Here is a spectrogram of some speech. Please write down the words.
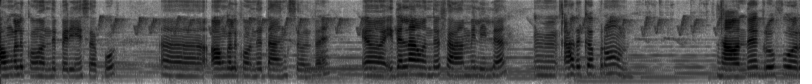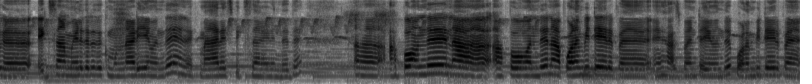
அவங்களுக்கும் வந்து பெரிய சப்போர்ட் அவங்களுக்கும் வந்து தேங்க்ஸ் சொல்கிறேன் இதெல்லாம் வந்து ஃபேமிலியில் அதுக்கப்புறம் நான் வந்து குரூப் ஃபோர் எக்ஸாம் எழுதுறதுக்கு முன்னாடியே வந்து எனக்கு மேரேஜ் ஃபிக்ஸ் ஆகிருந்தது அப்போ வந்து நான் அப்போ வந்து நான் புலம்பிகிட்டே இருப்பேன். என் ஹஸ்பண்ட்டை வந்து புலம்பிட்டே இருப்பேன்.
